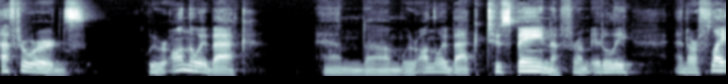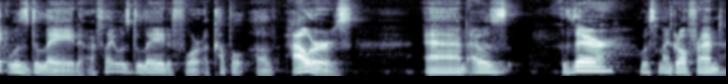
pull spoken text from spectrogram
Afterwards, we were on the way back, and um, we were on the way back to Spain from Italy, and our flight was delayed. Our flight was delayed for a couple of hours. And I was there with my girlfriend,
